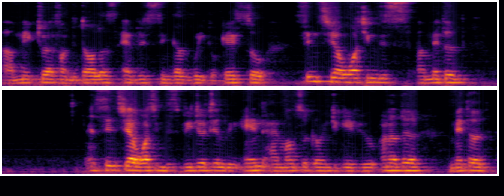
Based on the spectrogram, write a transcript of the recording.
uh, make $1200 every single week okay? So since you are watching this uh, method and since you are watching this video till the end i'm also going to give you another method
